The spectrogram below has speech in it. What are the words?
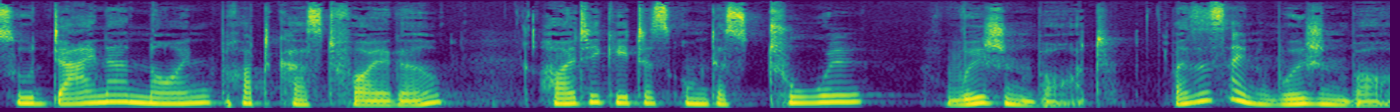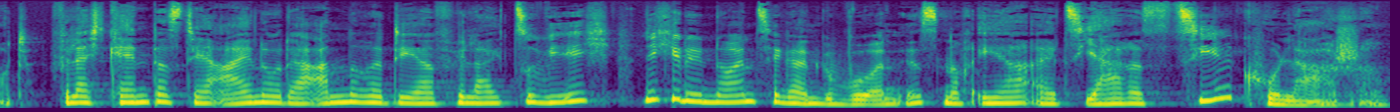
Zu deiner neuen Podcast-Folge. Heute geht es um das Tool Vision Board. Was ist ein Vision Board? Vielleicht kennt das der eine oder andere, der vielleicht so wie ich nicht in den 90ern geboren ist, noch eher als Jahreszielcollage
